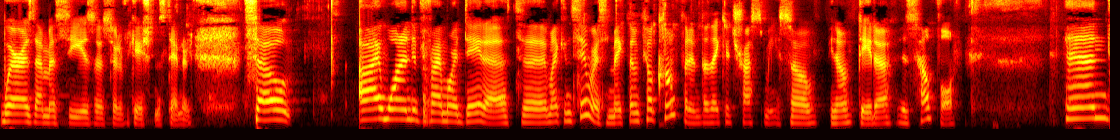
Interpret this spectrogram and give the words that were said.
whereas MSC is a certification standard. So I wanted to provide more data to my consumers and make them feel confident that they could trust me. So, you know, data is helpful. And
